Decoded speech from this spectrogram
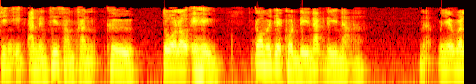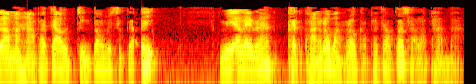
จริงอีกอันหนึ่งที่สำคัญคือตัวเราเองก็ไม่ใช่คนดีนักดีหนานะเวลามาหาพระเจ้าจึงต้องรู้สึกว่าเอ้ย มีอะไรนะขัดขวางระหว่างเรากับพระเจ้าก็สารภาพบาป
